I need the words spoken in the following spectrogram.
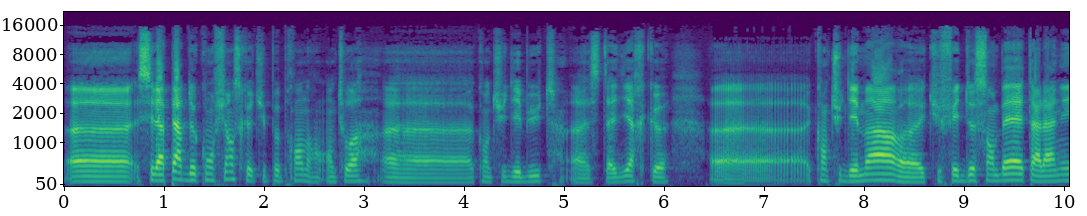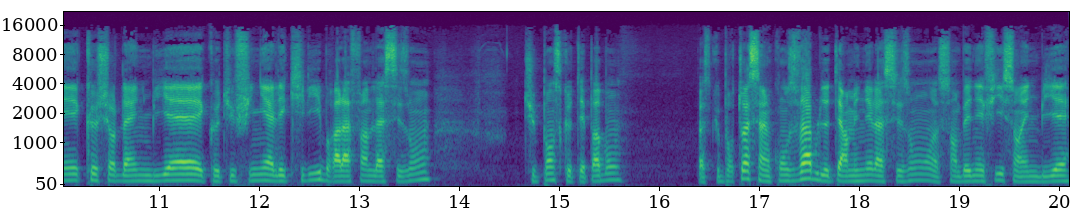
euh, c'est la perte de confiance que tu peux prendre en toi quand tu débutes. C'est-à-dire que quand tu démarres, tu fais 200 bêtes à l'année que sur de la NBA et que tu finis à l'équilibre à la fin de la saison, tu penses que t'es pas bon parce que pour toi, c'est inconcevable de terminer la saison sans bénéfice en NBA.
